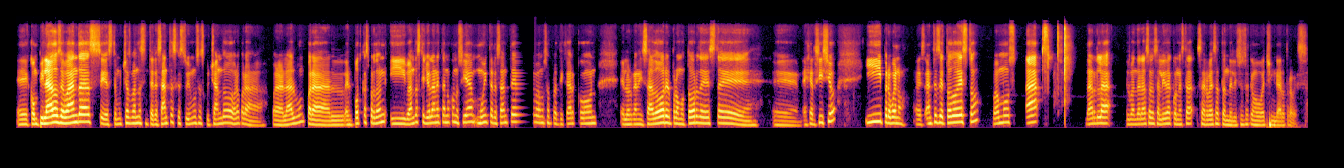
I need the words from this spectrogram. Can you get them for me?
eh, compilados de bandas, este, muchas bandas interesantes que estuvimos escuchando ahora para, para el álbum, para el, podcast, perdón, y bandas que yo la neta no conocía, muy interesante. Vamos a platicar con el organizador, el promotor de este eh, ejercicio. Y, pero bueno, antes de todo esto, vamos a dar el banderazo de salida con esta cerveza tan deliciosa que me voy a chingar otra vez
